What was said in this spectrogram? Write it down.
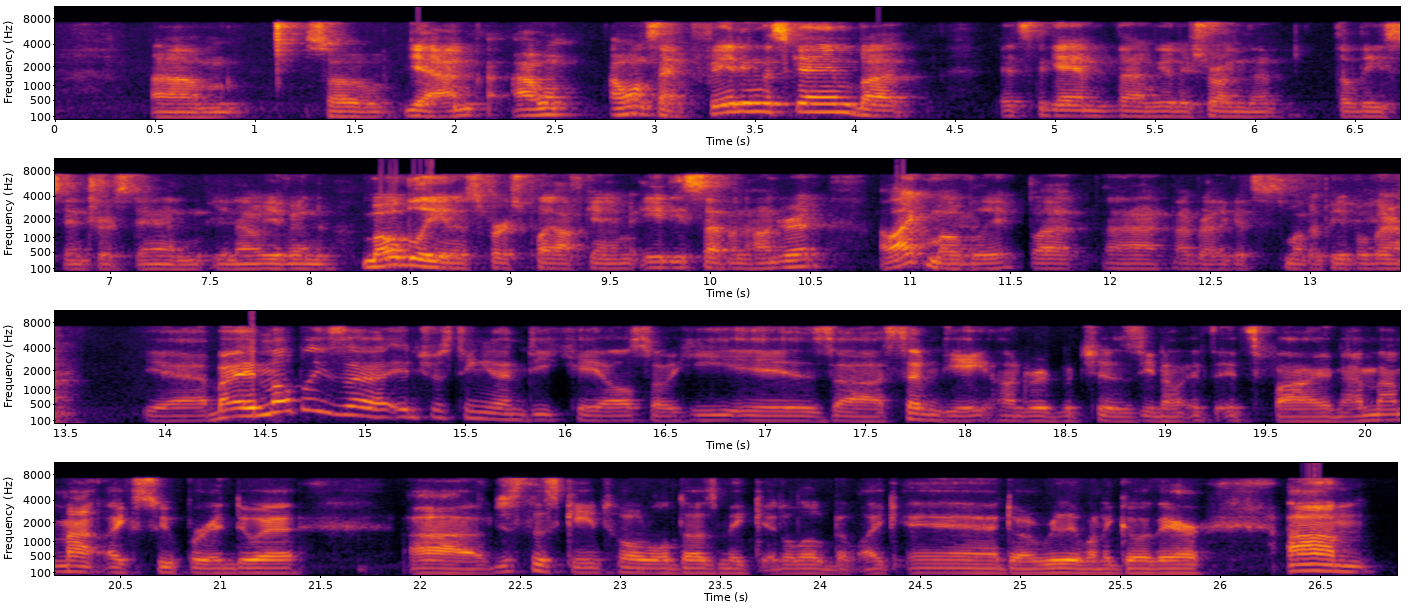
Um, so yeah, I'm, I won't I won't say I'm fading this game, but it's the game that I'm going to be showing the, the least interest in. You know, even Mobley in his first playoff game, 8,700. I like Mobley, but uh, I'd rather get some other people there. Yeah, but and Mobley's uh, interesting on DK also. He is uh, 7,800, which is you know it's it's fine. I'm I'm not like super into it. Uh, just this game total does make it a little bit like, eh, do I really want to go there? Um,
